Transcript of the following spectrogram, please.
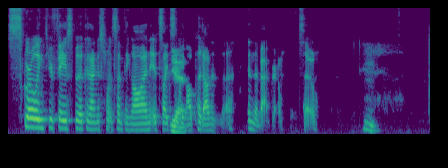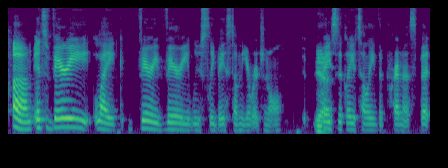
scrolling through Facebook and I just want something on, it's like Yeah. something I'll put on in the in the background. So Hmm. um it's very like very, very loosely based on the original. Yeah, Basically telling the premise. But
